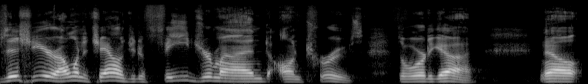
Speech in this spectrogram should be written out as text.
this year, I want to challenge you to feed your mind on truth, the Word of God. Now,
